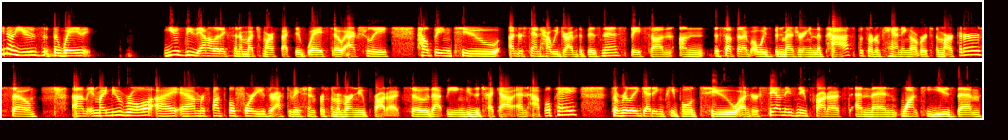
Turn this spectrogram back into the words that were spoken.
you know use the way use these analytics in a much more effective way. So actually helping to understand how we drive the business based on on the stuff that I've always been measuring in the past, but sort of handing over to the marketers. So um, in my new role, I am responsible for user activation for some of our new products. So that being Visa Checkout and Apple Pay. So really getting people to understand these new products and then want to use them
